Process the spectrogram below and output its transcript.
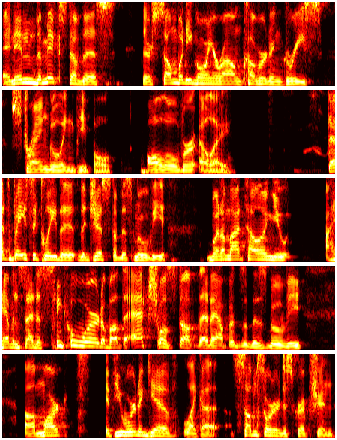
And in the midst of this, there's somebody going around covered in grease strangling people all over LA. That's basically the the gist of this movie, but I'm not telling you I haven't said a single word about the actual stuff that happens in this movie. Uh, Mark, if you were to give like a some sort of description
